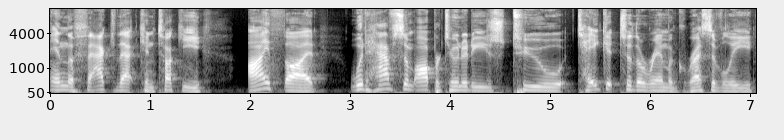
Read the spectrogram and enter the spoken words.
And the fact that Kentucky, I thought, would have some opportunities to take it to the rim aggressively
